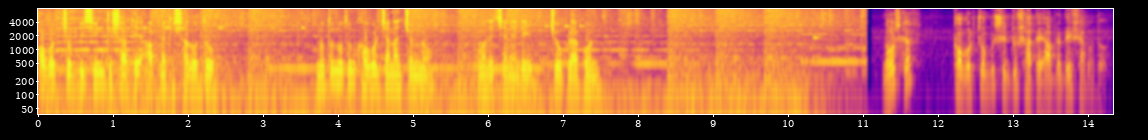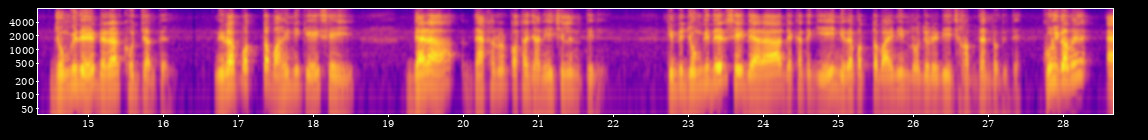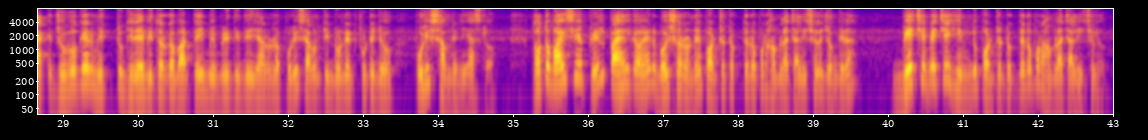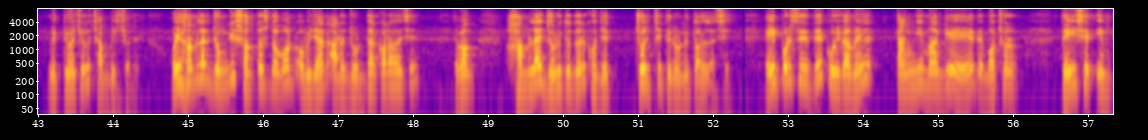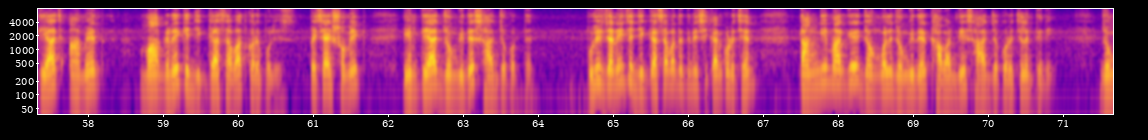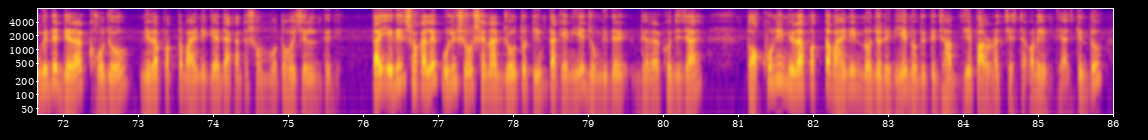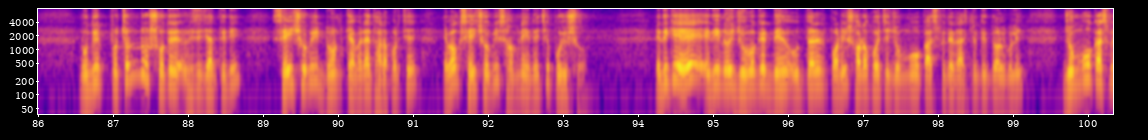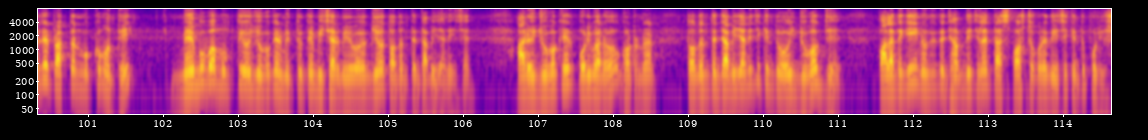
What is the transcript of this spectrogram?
খবর চব্বিশ ইন্টুর সাথে আপনাকে স্বাগত। নতুন নতুন খবর জানার জন্য আমাদের চ্যানেলে চোখ রাখুন। নমস্কার, খবর চব্বিশ ইন্টুর সাথে আপনাদের স্বাগত। জঙ্গিদের ডেরার খোঁজ জানতেন। নিরাপত্তা বাহিনীকে সেই ডেরা দেখানোর কথা জানিয়েছিলেন তিনি। কিন্তু জঙ্গিদের সেই ডেরা দেখাতে গিয়েই নিরাপত্তা বাহিনীর নজর এড়িয়ে ঝাঁপ দেন নদীতে। কুলগামে এক যুবকের মৃত্যু ঘিরে বিতর্ক বাড়তেই বিবৃতি দিয়ে জানালো পুলিশ, এমনকি ডোনেট ফুটেজও পুলিশ সামনে নিয়ে আসলো। গত বাইশে এপ্রিল পাহেলগাঁওয়ের বৈশরণে পর্যটকদের ওপর হামলা চালিয়েছিল জঙ্গিরা। বেছে বেছে হিন্দু পর্যটকদের ওপর হামলা চালিয়েছিল। মৃত্যু হয়েছিল ছাব্বিশ জনের ওই হামলার জঙ্গি সন্তোষ দমন অভিযান আরও জোরদার করা হয়েছে এবং হামলায় জড়িতদের খোঁজে চলছে তিরুনি তল্লাশি। এই পরিস্থিতিতে কুলগামে তাঙ্গি মার্গের বছর তেইশের ইমতিয়াজ আহমেদ মাগরেকে জিজ্ঞাসাবাদ করে পুলিশ। পেশায় শ্রমিক ইমতিয়াজ জঙ্গিদের সাহায্য করতেন। পুলিশ জানিয়েছে, জিজ্ঞাসাবাদে তিনি স্বীকার করেছেন তাঙ্গি মার্গে জঙ্গলে জঙ্গিদের খাবার দিয়ে সাহায্য করেছিলেন তিনি। জঙ্গিদের ডেরার খোঁজও নিরাপত্তা বাহিনীকে দেখাতে সম্মত হয়েছিলেন তিনি। তাই এদিন সকালে পুলিশ ও সেনার যৌথ টিম তাকে নিয়ে জঙ্গিদের ডেরার খোঁজে যায়। তখনই নিরাপত্তা বাহিনীর নজর এড়িয়ে নদীতে ঝাঁপ দিয়ে পালানোর চেষ্টা করে ইমতিয়াজ। কিন্তু নদীর প্রচণ্ড স্রোতে ভেসে যান তিনি। সেই ছবি ড্রোন ক্যামেরায় ধরা পড়ছে এবং সেই ছবি সামনে এনেছে পুলিশও। এদিকে এদিন ওই যুবকের দেহ উদ্ধারের পরই সরব হয়েছে জম্মু ও কাশ্মীরের রাজনৈতিক দলগুলি। জম্মু ও কাশ্মীরের প্রাক্তন মুখ্যমন্ত্রী মেহবুবা মুফতি ওই যুবকের মৃত্যুতে বিচার বিভাগীয় তদন্তের দাবি জানিয়েছেন। আর ওই যুবকের পরিবারও ঘটনার তদন্তের দাবি জানিয়েছে, কিন্তু ওই যুবক যে পালাতে গিয়েই নদীতে ঝাঁপ দিয়েছিলেন তা স্পষ্ট করে দিয়েছে কিন্তু পুলিশ।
